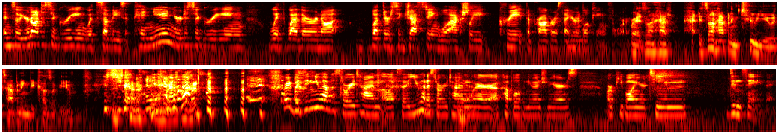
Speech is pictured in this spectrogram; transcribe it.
And so you're not disagreeing with somebody's opinion, you're disagreeing with whether or not what they're suggesting will actually create the progress that you're mm-hmm. looking for. Right. It's not ha- ha- it's not happening to you. It's happening because of you. It's kind of one way to put it. Right, but didn't you have a story time, Alexa? You had a story time Yeah. where a couple of new engineers or people on your team didn't say anything,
